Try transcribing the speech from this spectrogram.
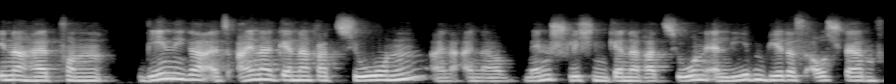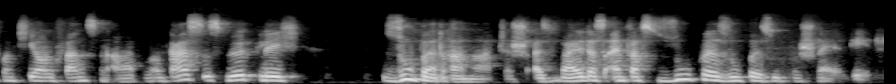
innerhalb von weniger als einer Generation, einer, einer menschlichen Generation, erleben wir das Aussterben von Tier- und Pflanzenarten. Und das ist wirklich super dramatisch, also weil das einfach super, super, super schnell geht.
